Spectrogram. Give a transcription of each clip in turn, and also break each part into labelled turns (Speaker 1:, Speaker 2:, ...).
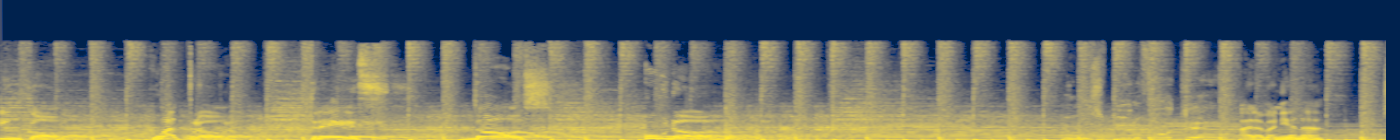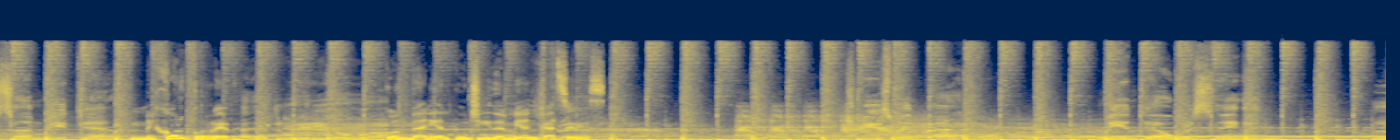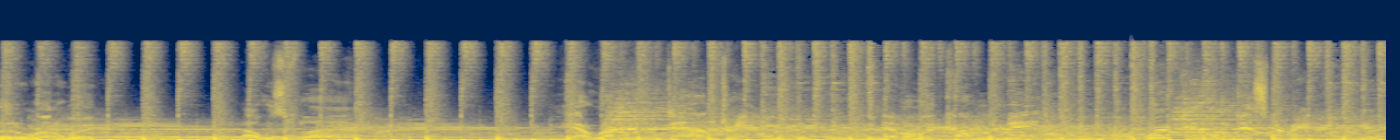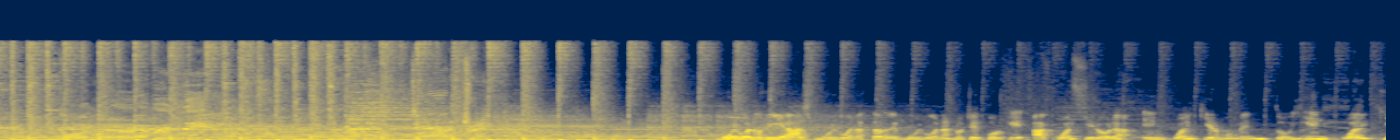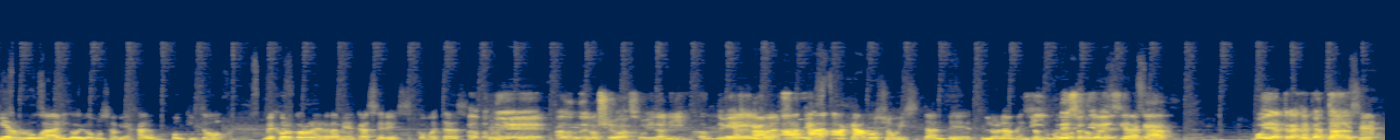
Speaker 1: 5, 4, 3, 2, 1. A la mañana, mejor correr. Con Dani Arcucci y Damián Cáceres.
Speaker 2: Buenos días, muy buenas tardes, muy buenas noches, porque a cualquier hora, en cualquier momento y en cualquier lugar, y hoy vamos a viajar un poquito, mejor correr, Damián Cáceres, ¿cómo estás?
Speaker 3: ¿A dónde, a dónde nos llevas hoy, Dani? ¿A dónde
Speaker 2: Eh,
Speaker 3: viajamos?
Speaker 2: acá,
Speaker 3: hoy?
Speaker 2: acá vos sos visitante, te lo lamento.
Speaker 3: Sí,
Speaker 2: porque
Speaker 3: por eso te iba a decir, acá voy de atrás, de
Speaker 2: Acá
Speaker 3: costado.
Speaker 2: ser,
